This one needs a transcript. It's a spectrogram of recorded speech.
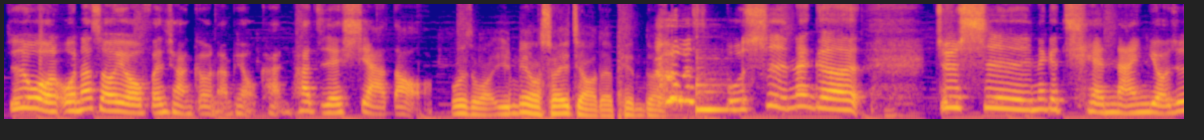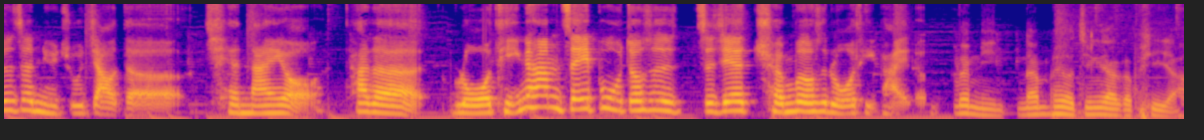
就是我我那时候有分享给我男朋友看，他直接吓到，为什么一面有摔跤的片段？不是那个，就是那个前男友，就是这女主角的前男友，他的裸体，因为他们这一部就是直接全部都是裸体拍的，那你男朋友惊讶个屁啊！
